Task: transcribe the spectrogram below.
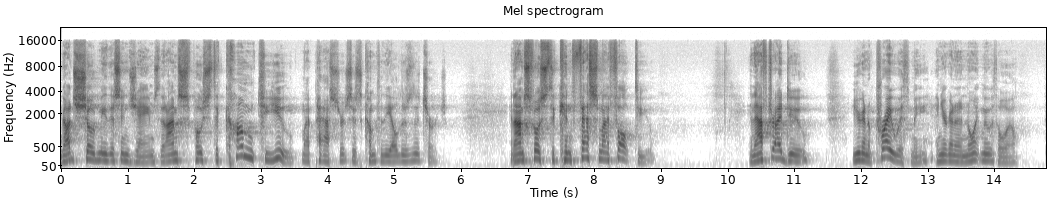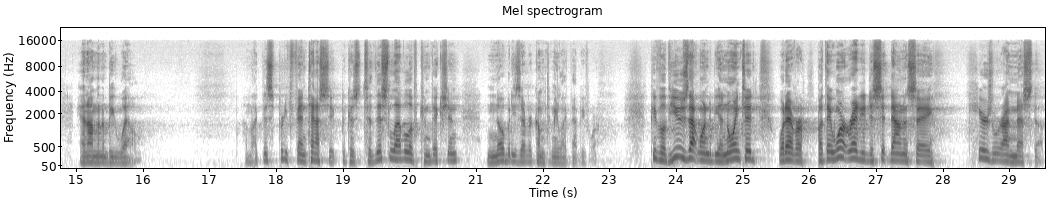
God showed me this in James that I'm supposed to come to you, my pastor, it says, come to the elders of the church, and I'm supposed to confess my fault to you. And after I do, you're going to pray with me and you're going to anoint me with oil, and I'm going to be well. I'm like, this is pretty fantastic because to this level of conviction, nobody's ever come to me like that before. People have used that one to be anointed, whatever, but they weren't ready to sit down and say, here's where I messed up.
